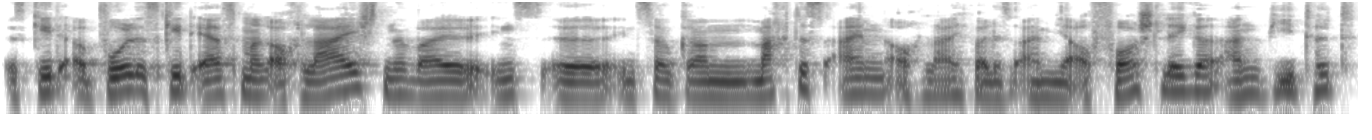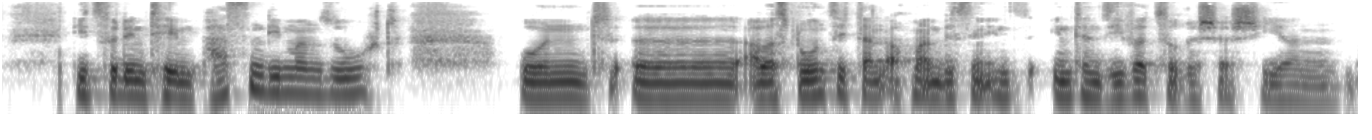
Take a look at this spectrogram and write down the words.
es geht, obwohl es geht erstmal auch leicht, ne, weil äh, Instagram macht es einem auch leicht, weil es einem ja auch Vorschläge anbietet, die zu den Themen passen, die man sucht. Und äh, aber es lohnt sich dann auch mal ein bisschen in, intensiver zu recherchieren,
